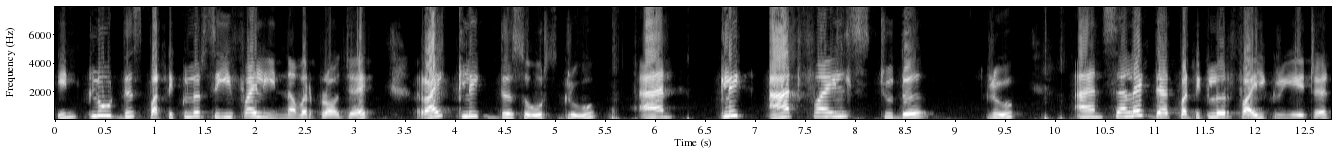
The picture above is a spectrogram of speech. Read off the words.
include this particular C file in our project, right click the source group and click add files to the group and select that particular file created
